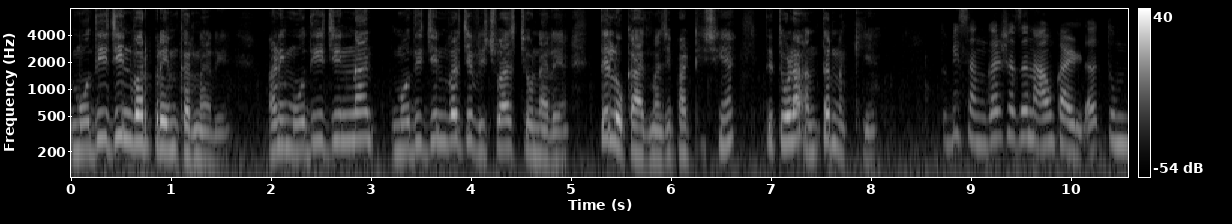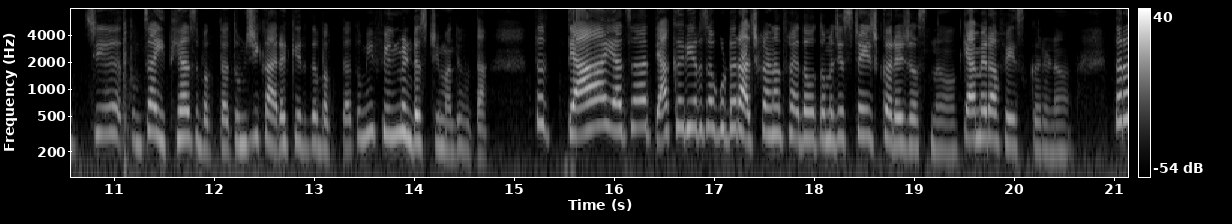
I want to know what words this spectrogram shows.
मोदीजींवर प्रेम करणारे आणि मोदीजींना मोदीजींवर जे विश्वास ठेवणारे आहे ते लोक आज माझ्या पाठीशी आहे. ते थोडा अंतर नक्की आहे. तुम्ही संघर्षाचं नाव काढलं तुमची तुमचा इतिहास बघता तुमची कारकीर्द बघता तुम्ही फिल्म इंडस्ट्रीमध्ये होता. तर त्या याचा त्या करिअरचा कुठं राजकारणात फायदा होतो? म्हणजे स्टेज करेज असणं कॅमेरा फेस करणं. तर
